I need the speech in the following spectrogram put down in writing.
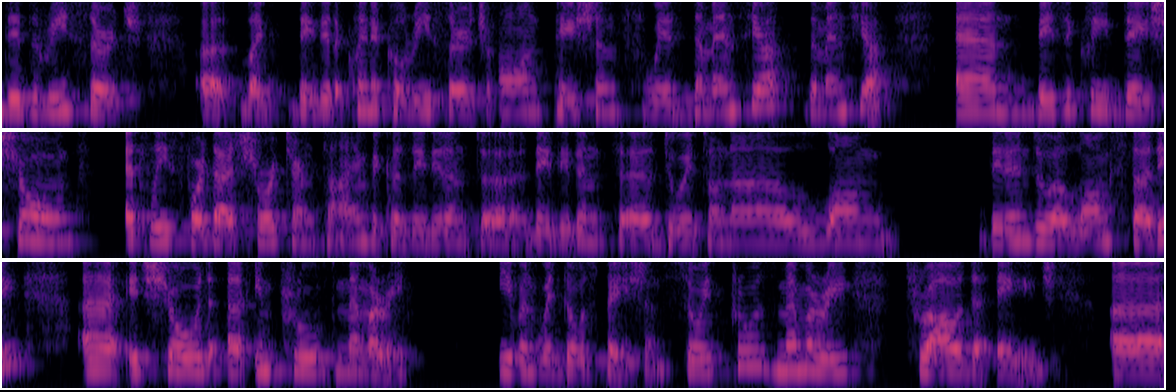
did research, uh, like they did a clinical research on patients with dementia, dementia, and basically they shown at least for that short-term time because they didn't uh, they didn't uh, do it on a long didn't do a long study, uh, it showed uh, improved memory. even with those patients. So it proves memory throughout the age. Uh,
